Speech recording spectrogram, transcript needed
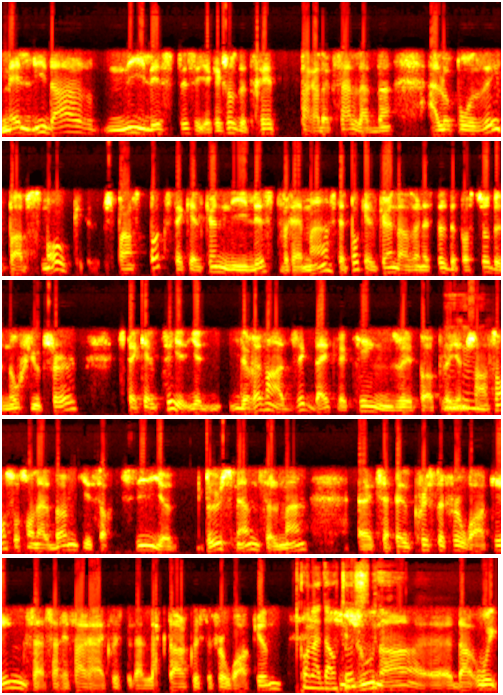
Mais leader nihiliste, il y a quelque chose de très paradoxal là-dedans. À l'opposé, Pop Smoke, je pense pas que c'était quelqu'un de nihiliste vraiment. C'était pas quelqu'un dans une espèce de posture de no future. C'était quelqu'un, il, il, revendique d'être le king du hip-hop. Il y a une mm-hmm. chanson sur son album qui est sortie il y a deux semaines seulement, euh, qui s'appelle Christopher Walking. Ça, ça réfère à, l'acteur Christopher Walken. Qu'on adore qui tous. joue dans, euh, dans oui,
